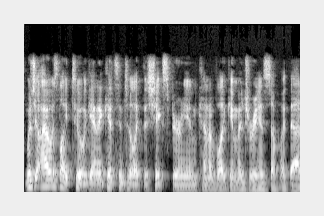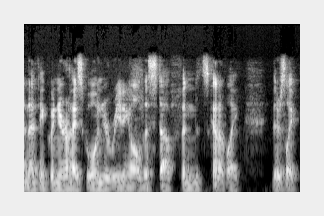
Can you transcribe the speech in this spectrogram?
which I always like too. Again, it gets into like the Shakespearean kind of like imagery and stuff like that. And I think when you're in high school and you're reading all this stuff, and it's kind of like there's like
